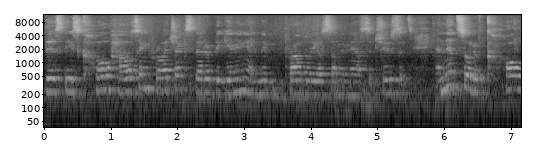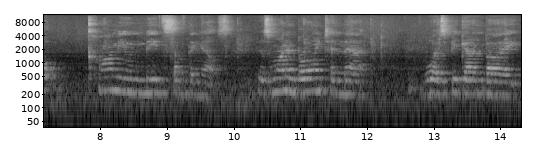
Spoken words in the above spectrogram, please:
there's these co-housing projects that are beginning, and there probably are some in Massachusetts. And that sort of co, commune meets something else. There's one in Burlington that was begun by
